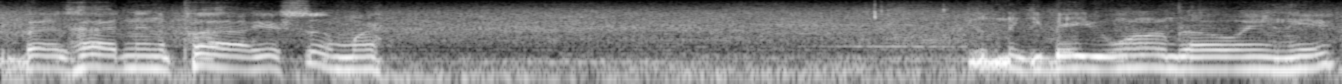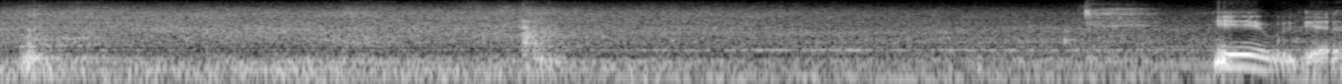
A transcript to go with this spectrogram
Everybody's hiding in the pile here somewhere. Little Nicky baby worms all in here. Here we go.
